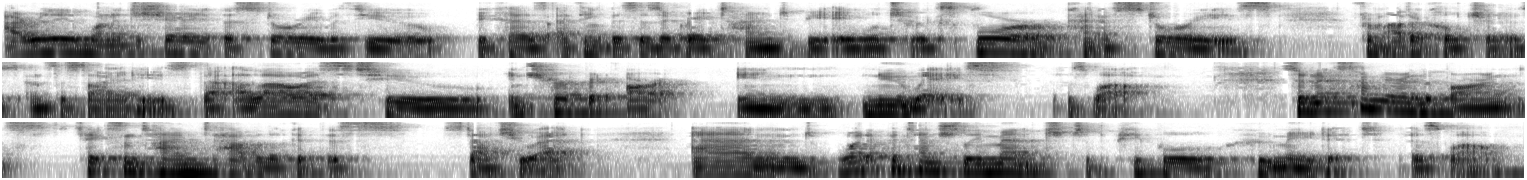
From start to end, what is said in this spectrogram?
I really wanted to share this story with you because I think this is a great time to be able to explore kind of stories from other cultures and societies that allow us to interpret art in new ways as well. So next time you're in the Barnes, take some time to have a look at this statuette and what it potentially meant to the people who made it as well.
